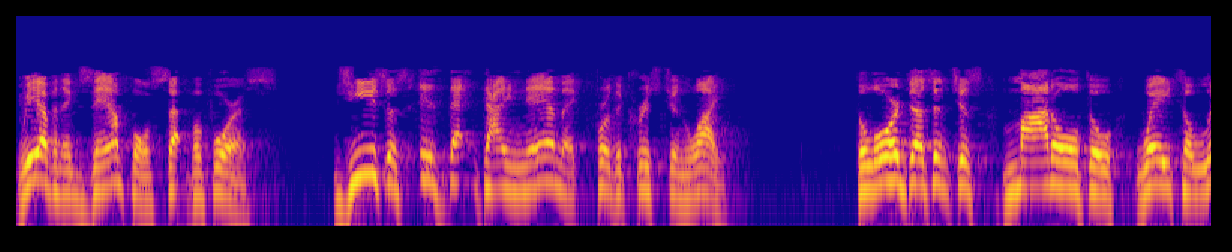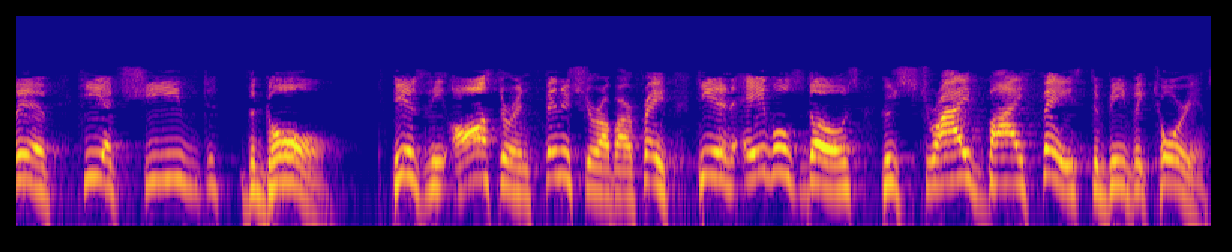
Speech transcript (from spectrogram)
We have an example set before us. Jesus is that dynamic for the Christian life. The Lord doesn't just model the way to live, He achieved the goal. He is the author and finisher of our faith. He enables those who strive by faith to be victorious.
